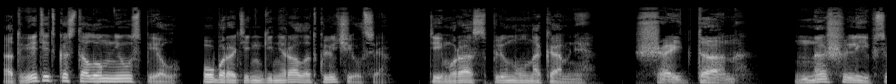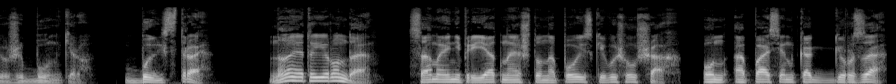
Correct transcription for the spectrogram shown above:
Ответить Костолом не успел. Оборотень-генерал отключился. Тимурас сплюнул на камни. «Шайтан! Нашли все же бункер. Быстро!» Но это ерунда. Самое неприятное, что на поиски вышел шах. Он опасен, как гюрза.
